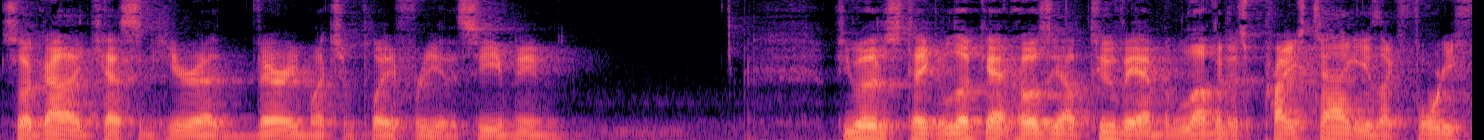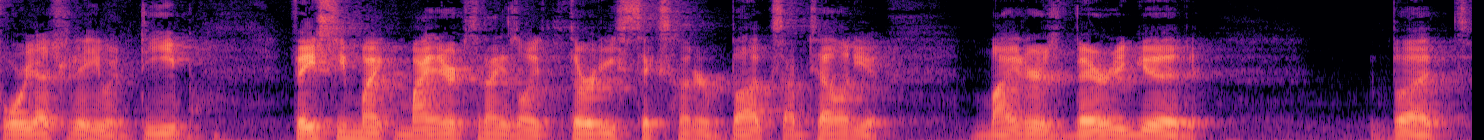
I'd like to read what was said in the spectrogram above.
So a guy like Keston Hiura very much in play for you this evening. A few others to take a look at. Jose Altuve, I've been loving his price tag. He's like 44 yesterday. He went deep. Facing Mike Minor tonight, he's only 3,600 bucks. I'm telling you, Minor's very good. But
